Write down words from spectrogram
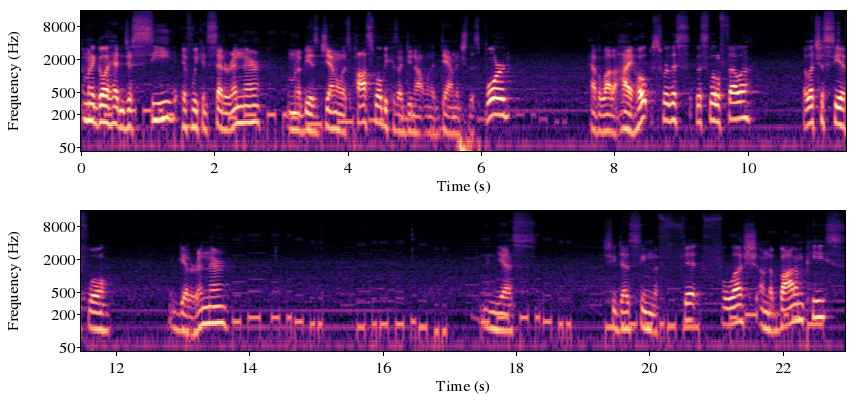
I'm going to go ahead and just see if we can set her in there. I'm going to be as gentle as possible because I do not want to damage this board. Have a lot of high hopes for this, this little fella. But let's just see if we'll get her in there. And yes, she does seem to fit flush on the bottom piece.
